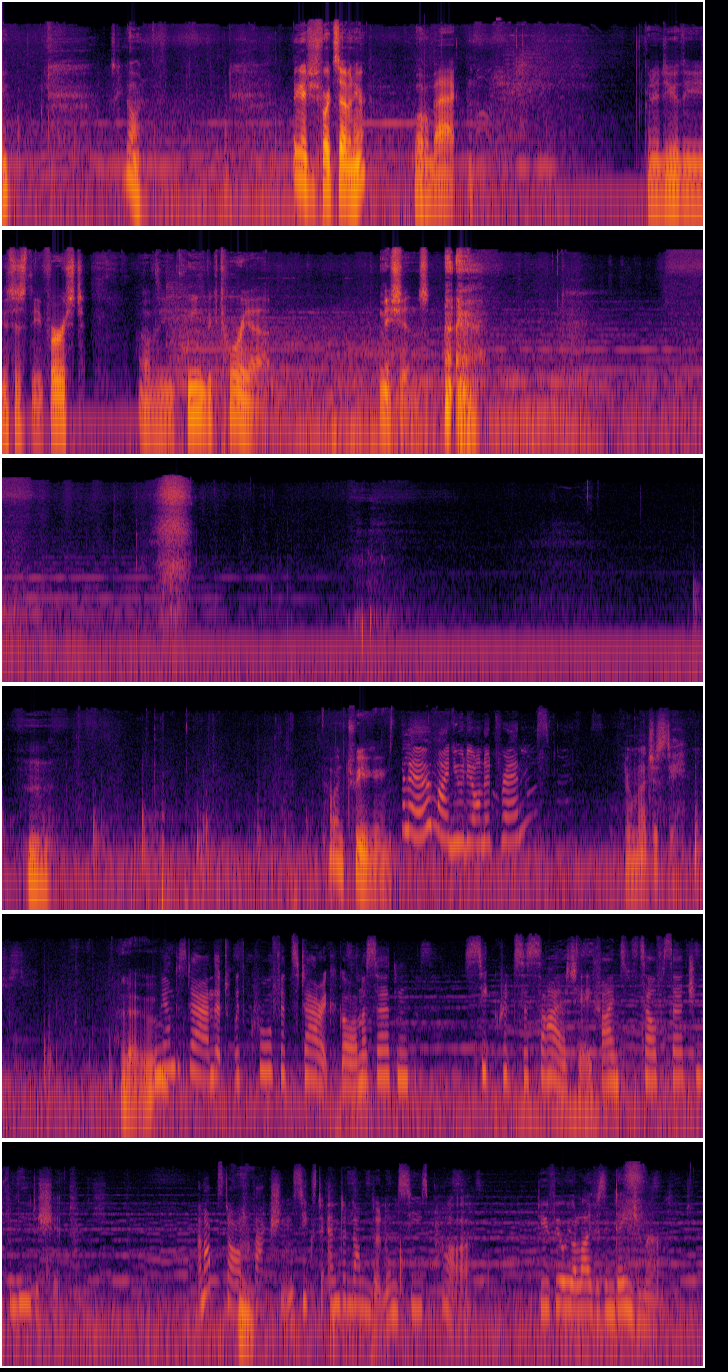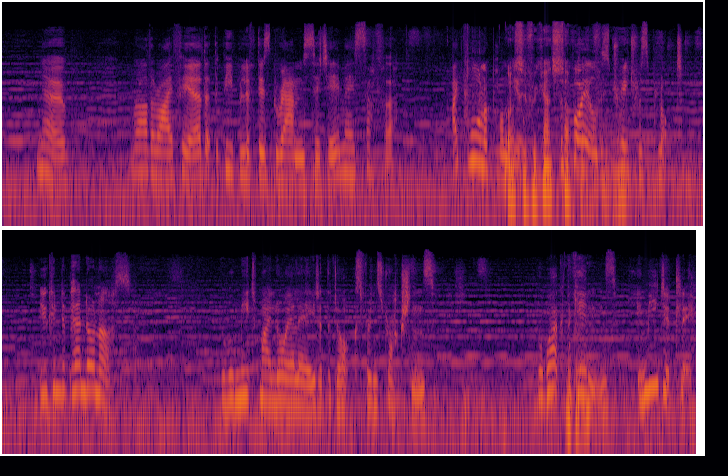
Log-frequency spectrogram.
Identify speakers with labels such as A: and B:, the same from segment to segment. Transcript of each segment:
A: Let's keep going. Ignatius Fort 7 here. Welcome back. Gonna do the. This is the first of the Queen Victoria missions. hmm. How intriguing.
B: Hello, my newly honored friends.
C: Your Majesty.
A: Hello.
B: We understand that with Crawford Starrick gone, a certain secret society finds itself searching for leadership. An upstart
A: Hmm.
B: faction seeks to enter London and seize power.
D: Do you feel your life is in danger, ma'am?
B: No. Rather, I fear that the people of this grand city may suffer. I call upon
A: Well,
B: you
A: let's see if we can't
B: to
A: stop
B: foil this traitorous plot.
D: You can depend on us.
B: You will meet my loyal aide at the docks for instructions. Your work
A: Okay.
B: begins immediately.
